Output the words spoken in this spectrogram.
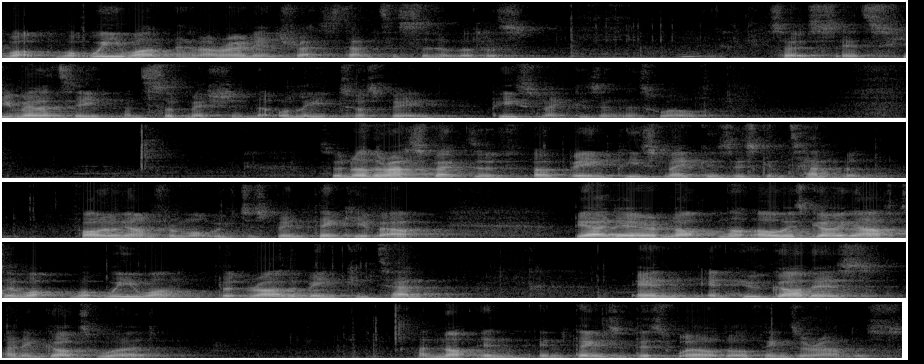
what, what we want and our own interests and to serve others. So it's, it's humility and submission that will lead to us being peacemakers in this world. So, another aspect of, of being peacemakers is contentment, following on from what we've just been thinking about the idea of not, not always going after what, what we want, but rather being content in, in who God is and in God's word, and not in, in things of this world or things around us.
